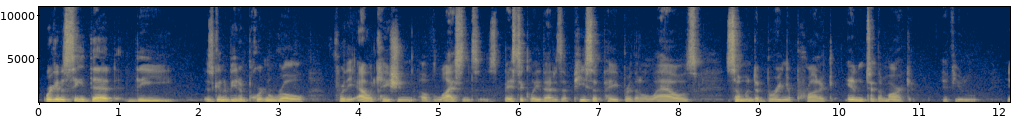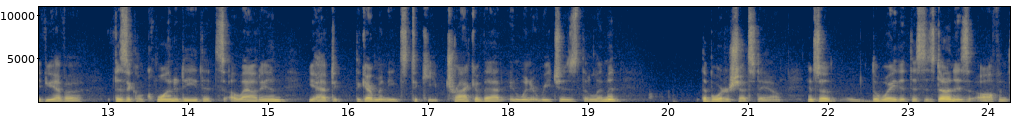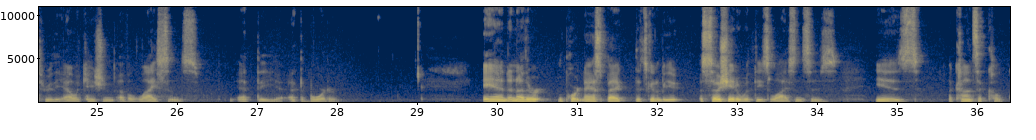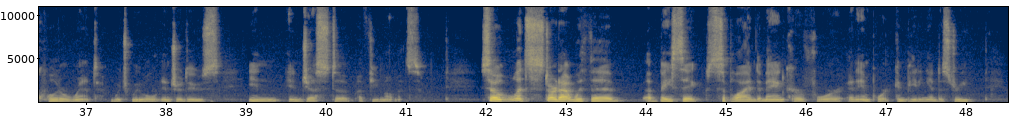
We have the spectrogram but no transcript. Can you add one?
We're going to see that the is going to be an important role for the allocation of licenses. Basically, that is a piece of paper that allows someone to bring a product into the market. If you if you have a physical quantity that's allowed in, you have to the government needs to keep track of that and when it reaches the limit, the border shuts down. And so the way that this is done is often through the allocation of a license at the at the border. And another important aspect that's going to be associated with these licenses is a concept called quota rent, which we will introduce in, in just a, a few moments. So let's start out with a, a basic supply and demand curve for an import competing industry.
